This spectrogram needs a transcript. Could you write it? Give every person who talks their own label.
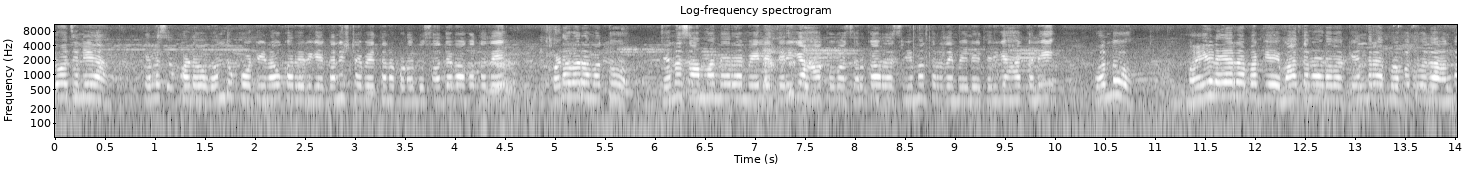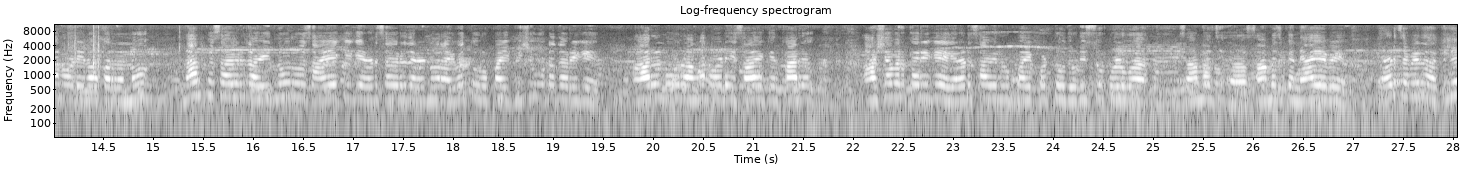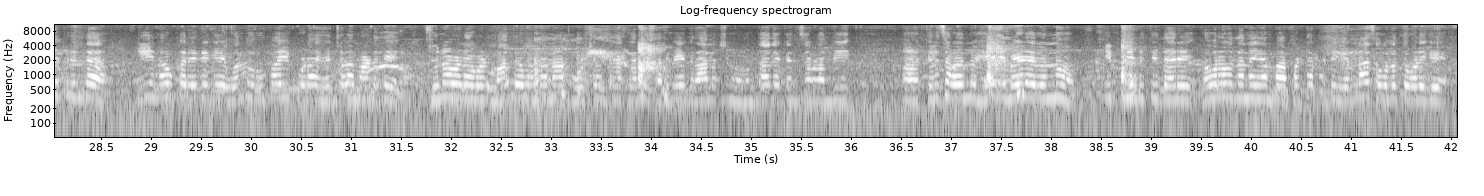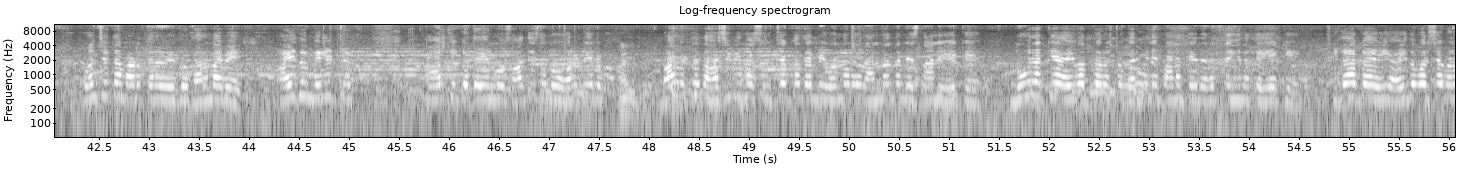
Speaker 1: ಯೋಜನೆಯ ಕೆಲಸ ಮಾಡುವ ಒಂದು ಕೋಟಿ ನೌಕರರಿಗೆ ಕನಿಷ್ಠ ವೇತನ ಕೊಡಲು ಸಾಧ್ಯವಾಗುತ್ತದೆ. ಬಡವರ ಮತ್ತು ಜನಸಾಮಾನ್ಯರ ಮೇಲೆ ತೆರಿಗೆ ಹಾಕುವ ಸರ್ಕಾರ ಶ್ರೀಮಂತರದ ಮೇಲೆ ತೆರಿಗೆ ಹಾಕಲಿ. ಒಂದು ಮಹಿಳೆಯರ ಬಗ್ಗೆ ಮಾತನಾಡುವ ಕೇಂದ್ರ ಪ್ರಭುತ್ವದ ಅಂಗನವಾಡಿ ನೌಕರರನ್ನು ನಾಲ್ಕು ಸಾವಿರದ ಐದುನೂರು ಸಹಾಯಕಿಗೆ ಎರಡು ಸಾವಿರದ ಎರಡುನೂರ ಐವತ್ತು ರೂಪಾಯಿ ಬಿಸಿ ಊಟದವರಿಗೆ ಆರುನೂರು ಅಂಗನವಾಡಿ ಸಹಾಯಕ ಕಾರ್ಯ ಆಶಾವರ್ಕರಿಗೆ ಎರಡು ಸಾವಿರ ರೂಪಾಯಿ ಕೊಟ್ಟು ದುಡಿಸಿಕೊಳ್ಳುವ ಸಾಮಾಜಿಕ ಸಾಮಾಜಿಕ ನ್ಯಾಯವೇ? ಎರಡು ಸಾವಿರದ ಹದಿನೆಂಟರಿಂದ ಈ ನೌಕರರಿಗೆ ಒಂದು ರೂಪಾಯಿ ಕೂಡ ಹೆಚ್ಚಳ ಮಾಡದೆ ಚುನಾವಣೆ ಮಾತ್ರವನ್ನ ಕೋಶಾಂತರ ಸರ್ವೆ, ಗೃಹಲಕ್ಷ್ಮಿ ಮುಂತಾದ ಕೆಲಸಗಳಲ್ಲಿ ಕೆಲಸಗಳನ್ನು ಹೇಗೆ ಮಹಿಳೆಯರನ್ನು ಟಿಪ್ಪು ನೀಡುತ್ತಿದ್ದಾರೆ. ಗೌರವಧನ ಎಂಬ ಪಟ್ಟಪಟ್ಟಿ ಎಲ್ಲ ಸವಲತ್ತುಗಳಿಗೆ ವಂಚಿತ ಮಾಡುತ್ತಿರುವುದು ಧರ್ಮವೇ. ಐದು ಮಿಲಿಟರಿ ಆರ್ಥಿಕತೆಯನ್ನು ಸಾಧಿಸಲು ಹೊರಟಿರುವ ಭಾರತದ ಹಸಿವಿನ ಸೂಚಕದಲ್ಲಿ ಒಂದು ನೂರ ಹನ್ನೊಂದನೇ ಸ್ಥಾನ ಏಕೆ? ನೂರಕ್ಕೆ ಐವತ್ತರಷ್ಟು ಗರ್ಭಿಣಿ ಬಾಣಂತಿಯರ ರಕ್ತಹೀನತೆ ಏಕೆ? ಇದಾಗ ಈ ಐದು ವರ್ಷಗಳ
